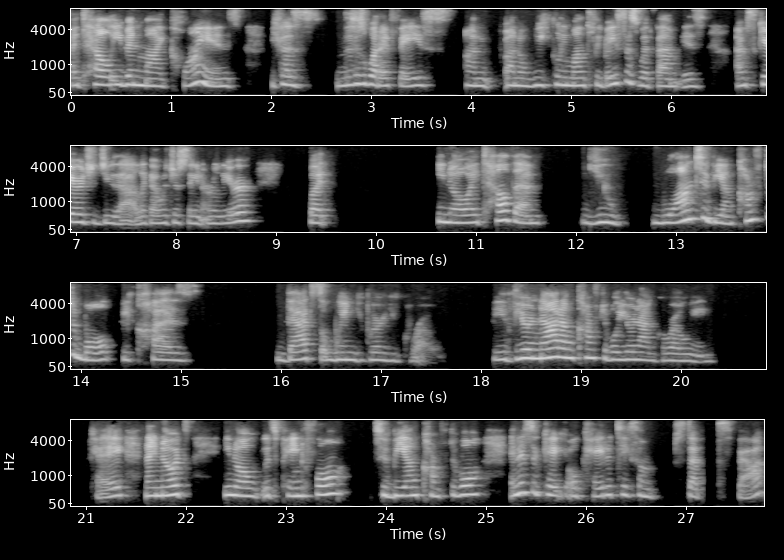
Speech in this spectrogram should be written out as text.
I tell even my clients because this is what I face on on a weekly, monthly basis with them is I'm scared to do that. Like I was just saying earlier, but you know, I tell them you want to be uncomfortable because that's when where you grow. If you're not uncomfortable, you're not growing. Okay. And I know it's, you know, it's painful to be uncomfortable and it's okay, okay to take some steps back,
